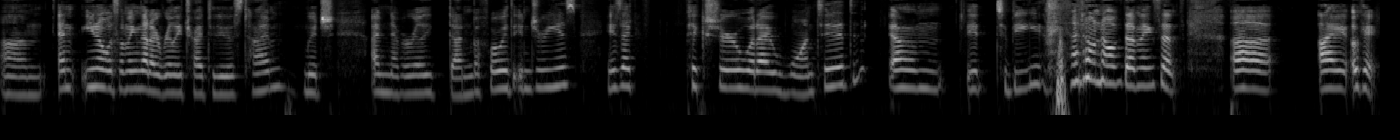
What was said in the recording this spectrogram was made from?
Um, and, you know, something that I really tried to do this time, which I've never really done before with injuries, is I picture what I wanted um, it to be. I don't know if that makes sense. Uh, I okay,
